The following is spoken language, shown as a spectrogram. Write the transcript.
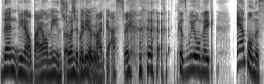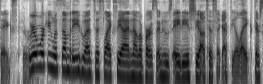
Then, you know, by all means, join the video you. podcast because we will make ample mistakes. We We are working with somebody who has dyslexia and another person who's ADHD autistic. I feel like there's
